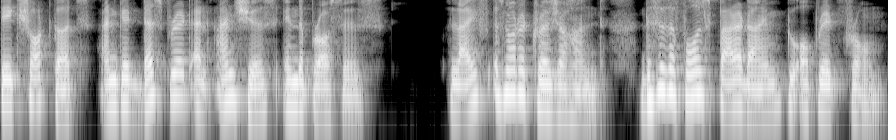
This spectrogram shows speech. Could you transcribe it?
take shortcuts, and get desperate and anxious in the process. Life is not a treasure hunt. This is a false paradigm to operate from.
